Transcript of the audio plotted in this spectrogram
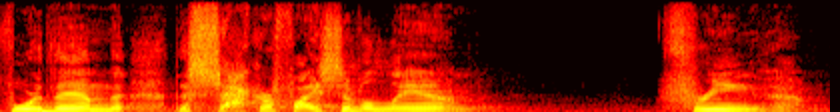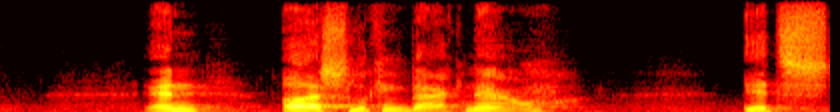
for them, the, the sacrifice of a lamb freeing them. And us looking back now, it's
